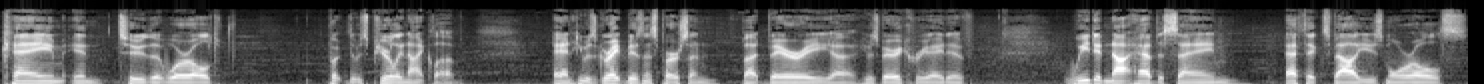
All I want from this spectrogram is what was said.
came into the world put, that was purely nightclub, and he was a great business person, but very uh, he was very creative. We did not have the same ethics, values, morals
